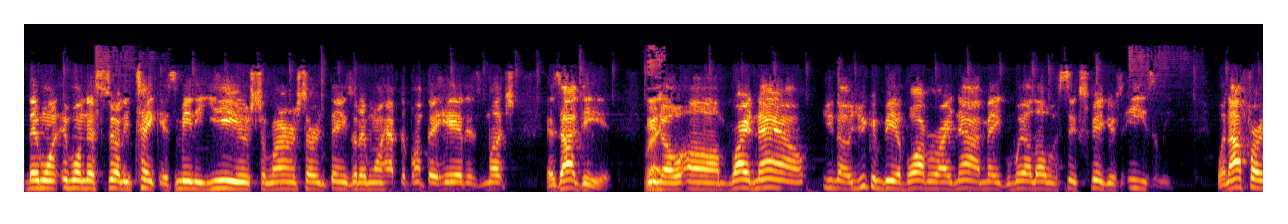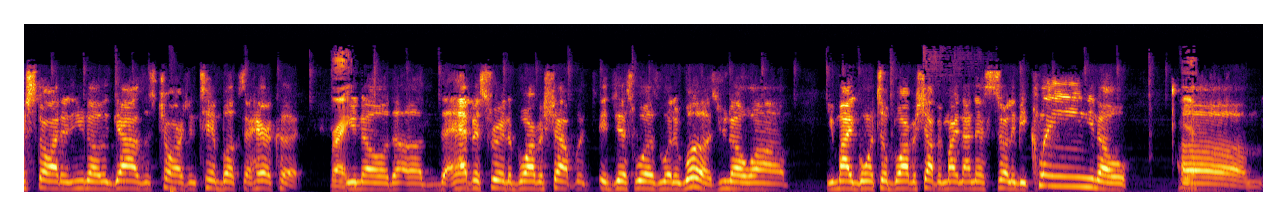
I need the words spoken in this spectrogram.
they won't, it won't necessarily take as many years to learn certain things, or they won't have to bump their head as much as I did. Right. You know, um, right now, you know, you can be a barber right now and make well over six figures easily when I first started, you know, the guys was charging ten bucks a haircut. Right. You know, the uh, the atmosphere in the barbershop, it just was what it was. You know, um, you might go into a barbershop, it might not necessarily be clean. You know, yeah. um,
